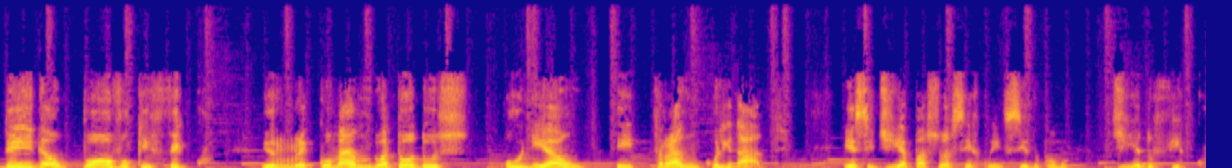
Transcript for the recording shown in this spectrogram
diga ao povo que fico e recomendo a todos união e tranquilidade. Esse dia passou a ser conhecido como Dia do Fico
